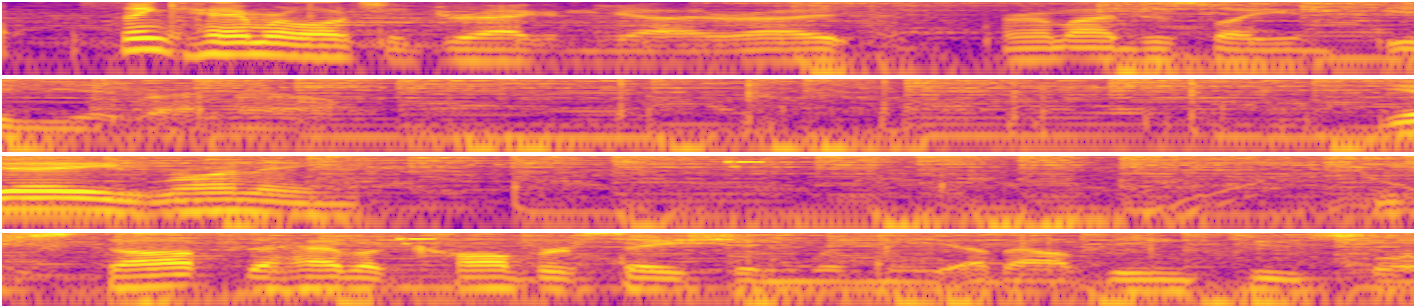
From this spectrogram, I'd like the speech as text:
I think Hammerlock's a dragon guy, right? Or am I just like an idiot right now? Yay, running. You stopped to have a conversation with me about being too slow.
